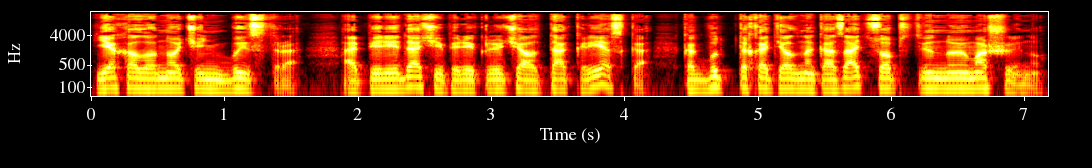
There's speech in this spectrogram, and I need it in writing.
Ехал он очень быстро, а передачи переключал так резко, как будто хотел наказать собственную машину.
